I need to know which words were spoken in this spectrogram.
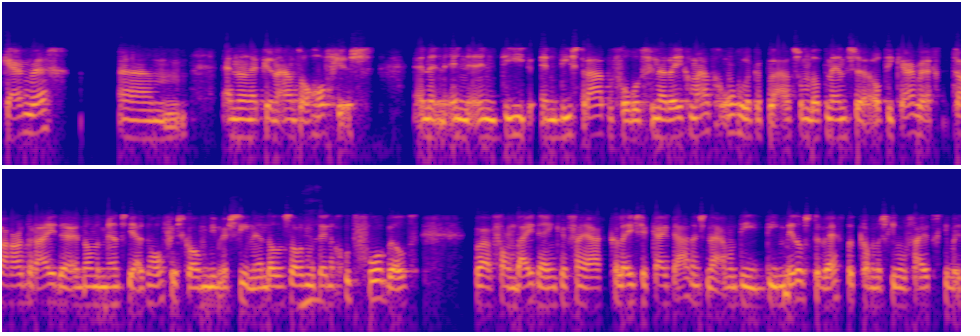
kernweg. Um, en dan heb je een aantal hofjes. En in, in, in, die, in die straat bijvoorbeeld vinden regelmatig ongelukken plaats. Omdat mensen op die kernweg te hard rijden. En dan de mensen die uit de hofjes komen niet meer zien. En dat is dan ook meteen een goed voorbeeld waarvan wij denken van ja, college, kijk daar eens naar. Want die, die middelste weg, dat kan misschien wel 50 km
